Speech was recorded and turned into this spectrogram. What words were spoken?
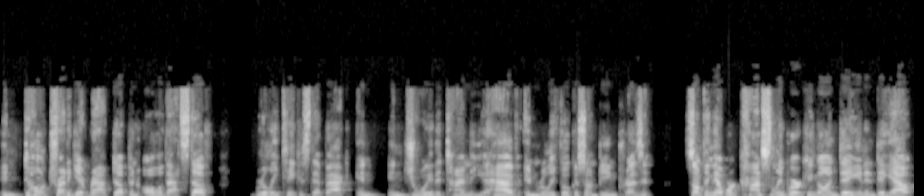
and don't try to get wrapped up in all of that stuff. Really take a step back and enjoy the time that you have and really focus on being present. Something that we're constantly working on day in and day out.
